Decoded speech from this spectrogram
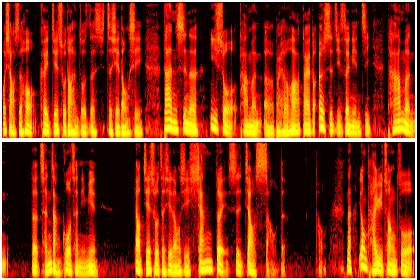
我小时候可以接触到很多这这些东西，但是呢，艺硕他们呃百合花大概都二十几岁年纪，他们的成长过程里面要接触这些东西相对是较少的。那用台语创作，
